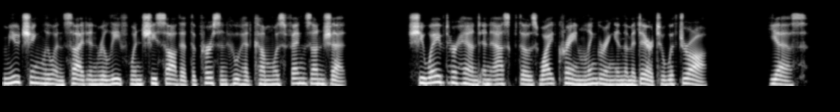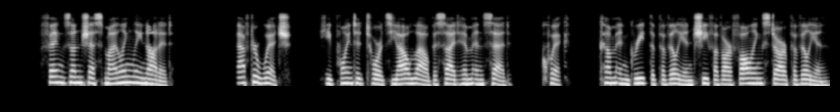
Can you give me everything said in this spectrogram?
Mu Qingluan sighed in relief when she saw that the person who had come was Feng Zunzhe. She waved her hand and asked those white crane lingering in the midair to withdraw. Yes. Feng Zunzhe smilingly nodded. After which, he pointed towards Yao Lao beside him and said, Quick, come and greet the pavilion chief of our Falling Star Pavilion.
